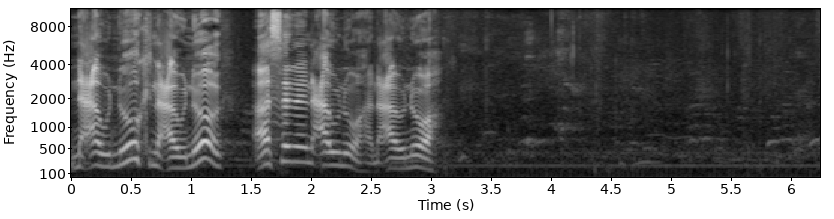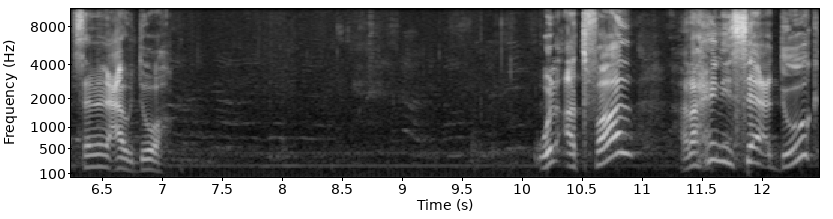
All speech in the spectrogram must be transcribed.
نعاونوك نعاونوك. أسنا نعاونوها نعاونوها. سنة نعاودوها. والأطفال راحين يساعدوك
